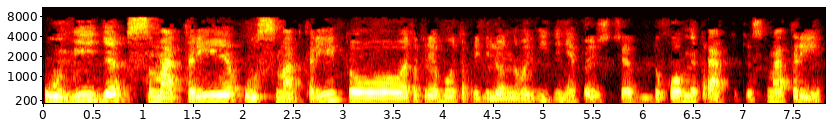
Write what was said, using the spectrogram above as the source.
увидя, смотри, усмотри, то это требует определенного видения, то есть э, духовной практики. Смотри,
